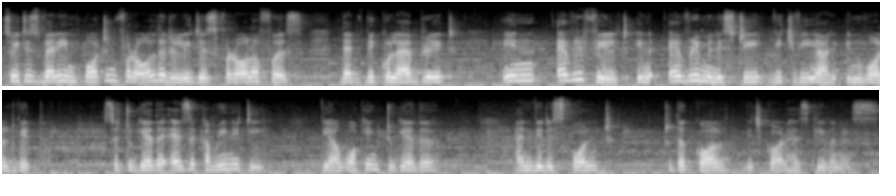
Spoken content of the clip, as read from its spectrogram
So it is very important for all the religious, for all of us, that we collaborate in every field, in every ministry which we are involved with. So, together as a community, we are working together and we respond to the call which God has given us.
